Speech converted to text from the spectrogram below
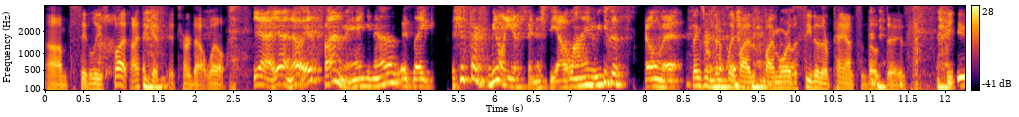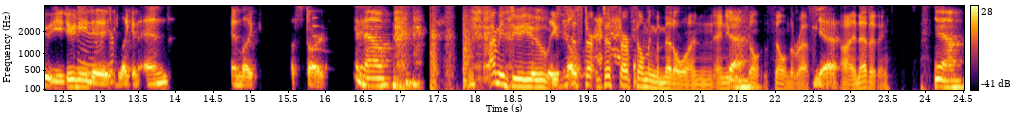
um, to say the least. But I think it, it turned out well. yeah, yeah, no, it's fun, man. You know, it's like, let's just start. We don't need to finish the outline. We can just film it. Things were definitely by by more the seat of their pants in those days. you do you do need a like an end and like a start. You know, I mean, do you, you just start just start filming the middle and and you Yeah. can film film the rest? Yeah. uh, in editing. yeah.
